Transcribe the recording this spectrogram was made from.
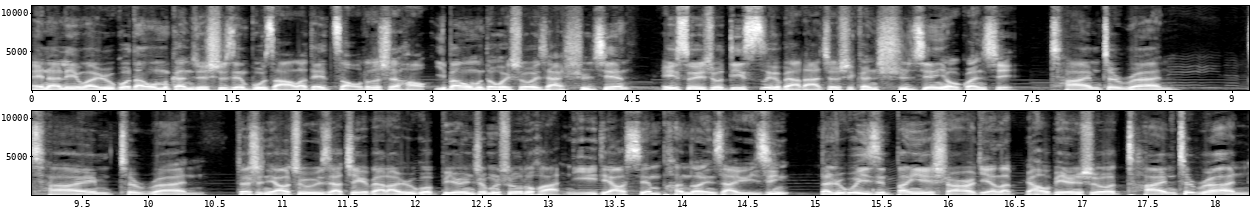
哎，那另外，如果当我们感觉时间不早了，得走了的时候，一般我们都会说一下时间。哎，所以说第四个表达就是跟时间有关系，time to run，time to run。但是你要注意一下这个表达，如果别人这么说的话，你一定要先判断一下语境。那如果已经半夜十二点了，然后别人说 time to run，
